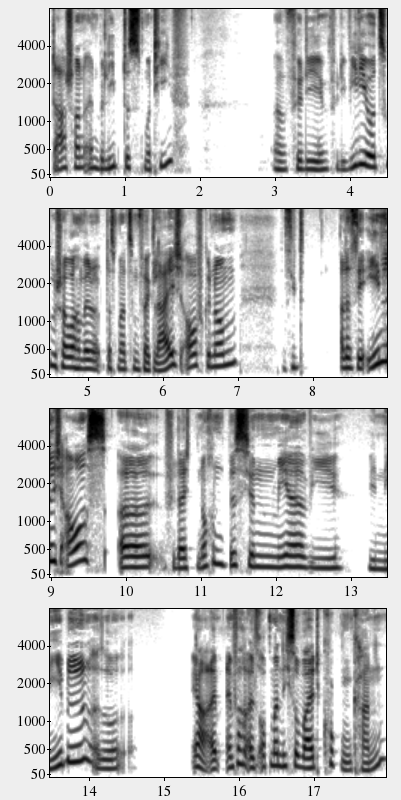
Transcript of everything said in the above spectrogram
da schon ein beliebtes Motiv. Äh, für die, für die Videozuschauer haben wir das mal zum Vergleich aufgenommen. Das sieht alles sehr ähnlich aus, äh, vielleicht noch ein bisschen mehr wie, wie Nebel, also ja, einfach als ob man nicht so weit gucken kann.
